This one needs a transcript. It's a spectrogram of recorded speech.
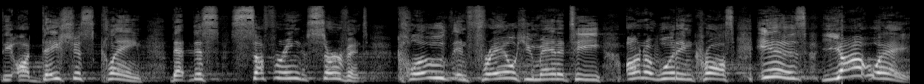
the audacious claim that this suffering servant, clothed in frail humanity on a wooden cross, is Yahweh.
